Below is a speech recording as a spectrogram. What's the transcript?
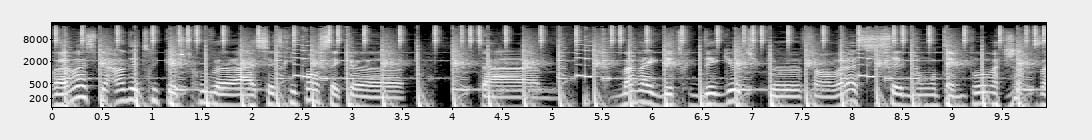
Bah, moi, un des trucs que je trouve euh, assez trippant, c'est que euh, t'as. Même avec des trucs dégueux, tu peux. Enfin, voilà, si c'est de bon tempo, machin, ça,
